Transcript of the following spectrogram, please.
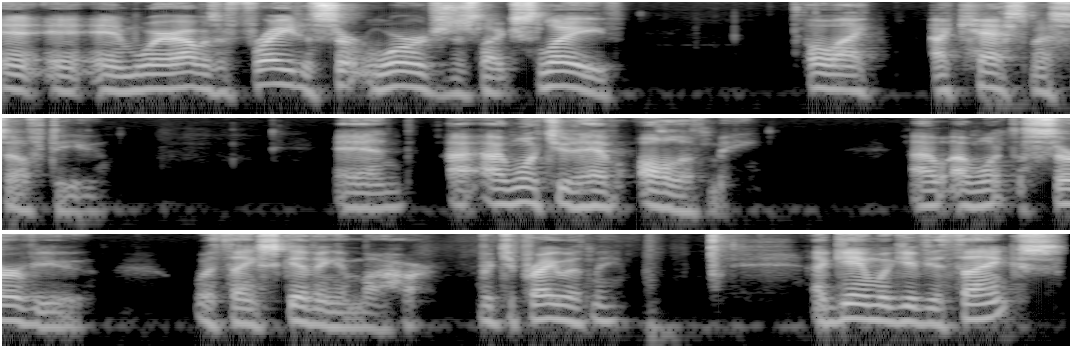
And, and, and where I was afraid of certain words, just like slave, oh, I, I cast myself to you. And I, I want you to have all of me. I, I want to serve you with thanksgiving in my heart. Would you pray with me? Again, we give you thanks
